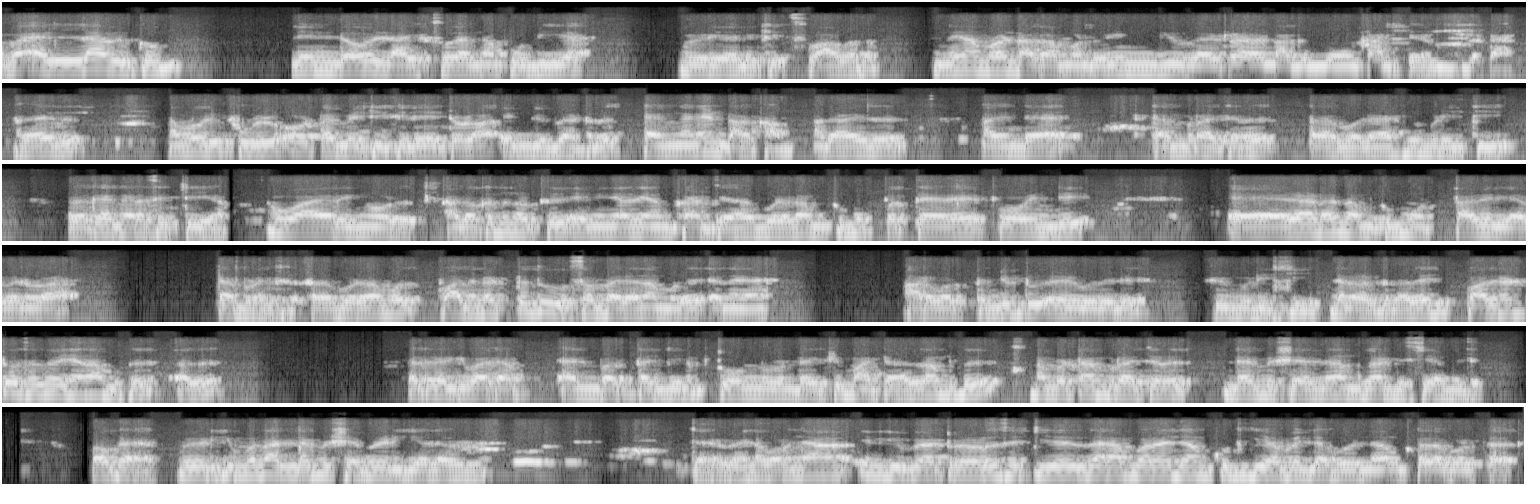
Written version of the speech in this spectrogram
അപ്പൊ എല്ലാവർക്കും Lindo life എന്ന പുതിയ വീഡിയോയിലേക്ക് സ്വാഗതം. ഇന്ന് നമ്മൾ ഉണ്ടാക്കാൻ പോകുന്നത് ഒരു ഇൻക്യുബേറ്റർ ഉണ്ടാക്കുന്നത് കാണിച്ചു തരുന്നുണ്ട് അതായത് നമ്മളൊരു ഫുൾ ഓട്ടോമാറ്റിക്കലി ആയിട്ടുള്ള ഇൻക്യുബേറ്റർ എങ്ങനെ ഉണ്ടാക്കാം? അതായത് അതിന്റെ ടെമ്പറേച്ചർ അതേപോലെ ഹ്യൂമിഡിറ്റി അതൊക്കെ എങ്ങനെ സെറ്റ് ചെയ്യാം? വയറിങ്ങോട് അതൊക്കെ നിങ്ങൾക്ക് എങ്ങനെയാണ് ഞാൻ കാണിച്ചു തരാം. അതുപോലെ നമുക്ക് മുപ്പത്തേഴ് പോയിന്റ് ഏഴാണ് നമുക്ക് മുട്ട വിരിയാനുള്ള ടെമ്പറേച്ചർ അതുപോലെ നമ്മൾ പതിനെട്ട് ദിവസം വരെ നമ്മൾ എങ്ങനെ അറുപത്തഞ്ച് ടു എഴുപതിൽ ഹ്യൂമിഡിറ്റി നിലനിൽക്കുന്നത് അതായത് പതിനെട്ട് ദിവസം കഴിഞ്ഞാൽ നമുക്ക് അത് എത്രയ്ക്ക് മാറ്റാം? എൺപത്തഞ്ചിനും തൊണ്ണൂറിന്റെക്ക് മാറ്റാം. അത് നമുക്ക് നമ്മുടെ ടെമ്പറേച്ചർ മെഷീനിൽ നമുക്ക് അഡ്ജസ്റ്റ് ചെയ്യാൻ പറ്റും. ഓക്കെ മേടിക്കുമ്പോൾ നല്ല മെഷീൻ മേടിക്കാമല്ലോ ചില വില കുറഞ്ഞ ഇൻക്യുബേറ്ററുകൾ സെറ്റ് ചെയ്ത് തരാൻ പറയാൻ നമുക്ക് ചെയ്യാൻ പറ്റില്ല പിന്നെ നമുക്ക് അതേപോലത്തെ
